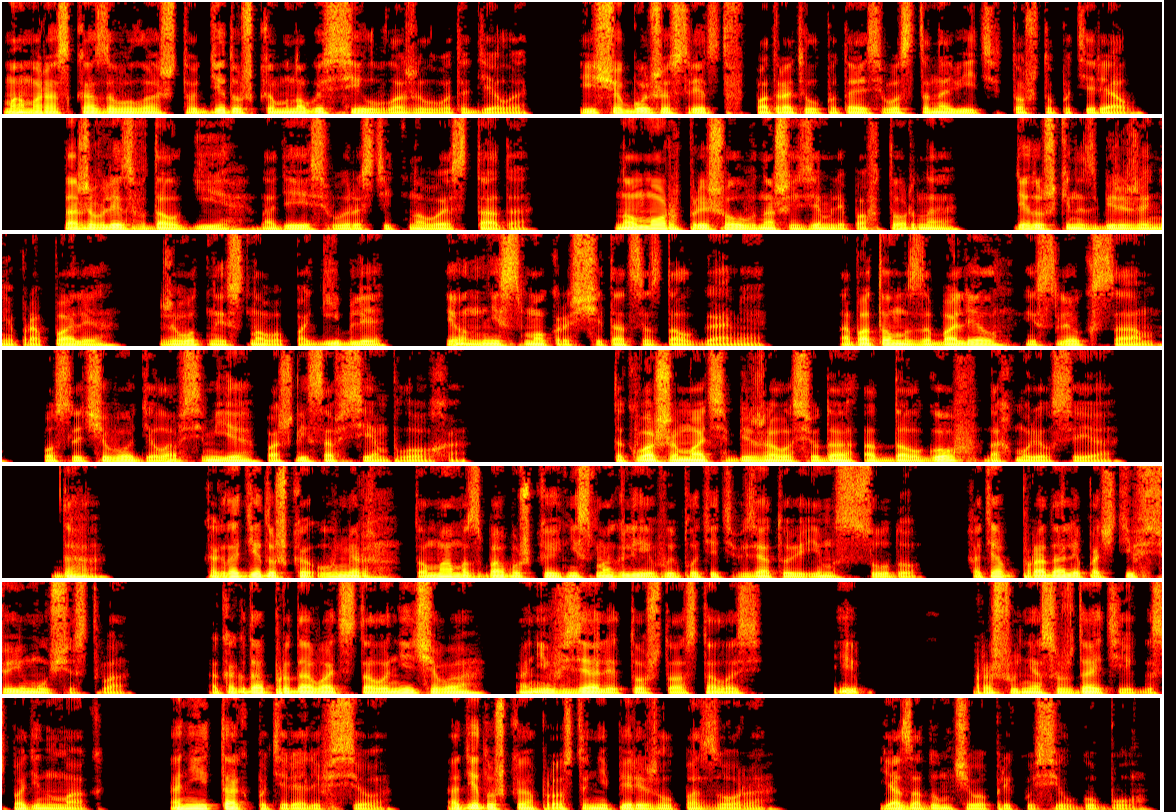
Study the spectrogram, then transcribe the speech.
Мама рассказывала, что дедушка много сил вложил в это дело, и еще больше средств потратил, пытаясь восстановить то, что потерял. Даже влез в долги, надеясь вырастить новое стадо. Но мор пришел в наши земли повторно, дедушкины сбережения пропали, животные снова погибли, и он не смог рассчитаться с долгами. А потом заболел и слег сам, после чего дела в семье пошли совсем плохо. «Так ваша мать бежала сюда от долгов?» — нахмурился я. «Да. Когда дедушка умер, то мама с бабушкой не смогли выплатить взятую им суду, хотя продали почти все имущество. А когда продавать стало нечего, они взяли то, что осталось, и... Прошу, не осуждайте их, господин маг. Они и так потеряли все, а дедушка просто не пережил позора. Я задумчиво прикусил губу.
